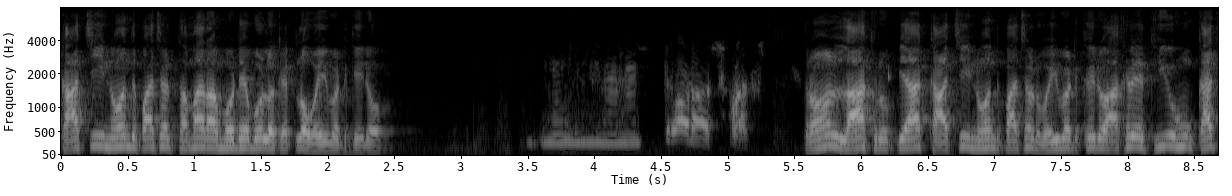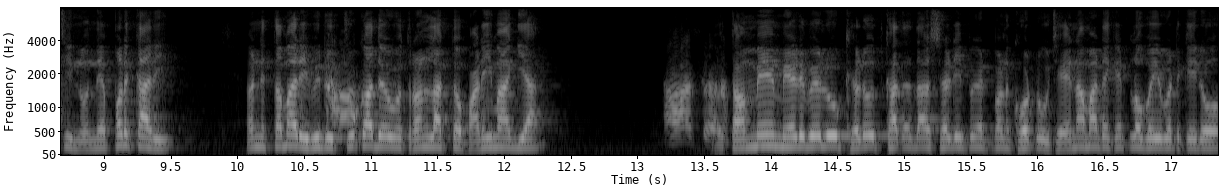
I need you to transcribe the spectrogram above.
કાચી નોંધ પાછળ તમારા મોઢે બોલો કેટલો વહીવટ કર્યો? ત્રણ આસપાસ. ત્રણ લાખ રૂપિયા કાચી નોંધ પાછળ વહીવટ કર્યો. આખરે થયું હું કાચી નોંધને પડકારી અને તમારી વિરુદ્ધ ચુકાદો એવો ત્રણ લાખ તો પાણીમાં ગયા તમે મેળવેલું ખેડૂત ખાતેદાર સર્ટિફિકેટ પણ ખોટું છે. એના માટે કેટલો વહીવટ કર્યો?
